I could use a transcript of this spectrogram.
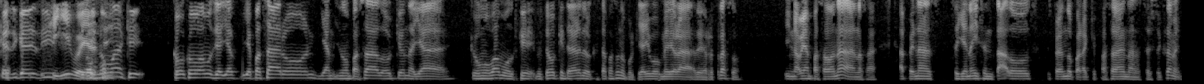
Casi, casi sí. Sí, güey. No, ma, ¿cómo, ¿cómo, vamos? ¿Ya, ya, ya pasaron? ¿Ya no han pasado? ¿Qué onda? ¿Ya cómo vamos? que Me tengo que enterar de lo que está pasando porque ya llevo media hora de retraso. Y no habían pasado nada, o sea, apenas seguían ahí sentados esperando para que pasaran a hacer su examen.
